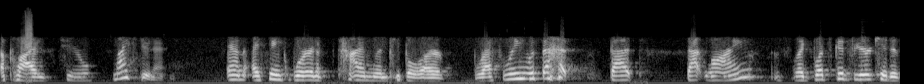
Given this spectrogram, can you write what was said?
applies to my student. And I think we're in a time when people are wrestling with that that that line. It's like what's good for your kid is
